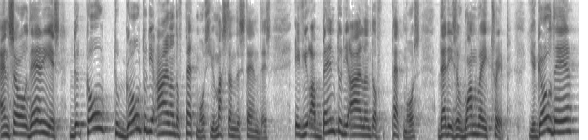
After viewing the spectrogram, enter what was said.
And so there he is. The go, to go to the island of Patmos, you must understand this. If you are bent to the island of Patmos, that is a one way trip. You go there,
